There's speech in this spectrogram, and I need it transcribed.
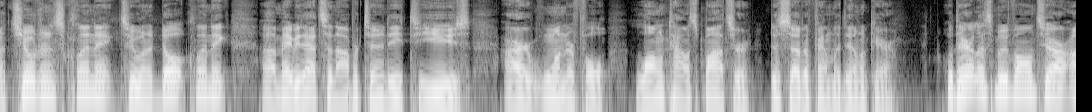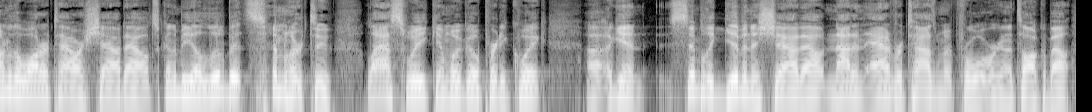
a children's clinic to an adult clinic, uh, maybe that's an opportunity to use our wonderful longtime sponsor, DeSoto Family Dental Care. Well, Derek, let's move on to our Under the Water Tower shout out. It's going to be a little bit similar to last week, and we'll go pretty quick. Uh, again, simply giving a shout out, not an advertisement for what we're going to talk about.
